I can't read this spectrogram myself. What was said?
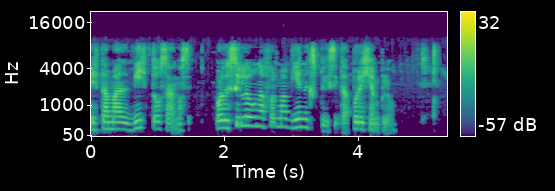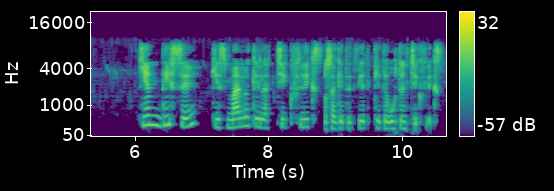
está mal visto, o sea, no sé, por decirlo de una forma bien explícita. Por ejemplo, ¿quién dice que es malo que las chick flicks, o sea, que te, que te gusten chick flicks?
